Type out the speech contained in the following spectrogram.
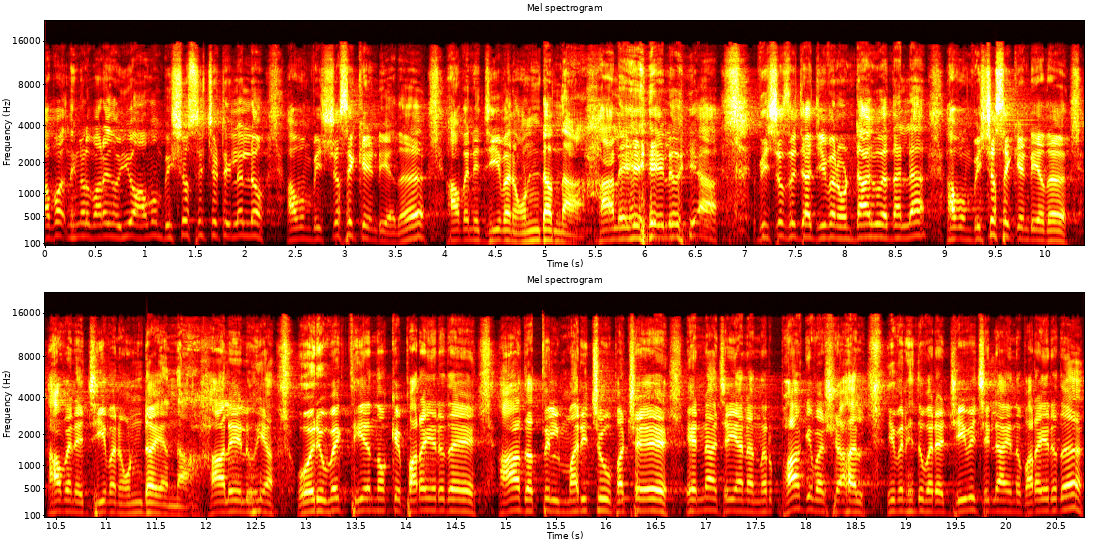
അപ്പോൾ നിങ്ങൾ പറയുന്നു അയ്യോ അവൻ വിശ്വസിച്ചിട്ടില്ലല്ലോ. അവൻ വിശ്വസിക്കേണ്ടിയത് അവന് ജീവൻ ഉണ്ടെന്നാ ഹാലേ ലൂഹ്യ വിശ്വസിച്ച ജീവൻ ഉണ്ടാകുമെന്നല്ല അവൻ വിശ്വസിക്കേണ്ടത് അവന് ജീവൻ ഉണ്ട് എന്ന. ഹാലേ ലുഹ്യ ഒരു വ്യക്തി എന്നൊക്കെ പറയരുതേ. ആദത്തിൽ മരിച്ചു പക്ഷേ എന്നാ ചെയ്യാൻ നിർഭാഗ്യവശാൽ ഇവൻ ഇതുവരെ ജീവിച്ചില്ല എന്ന് പറയരുത്.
